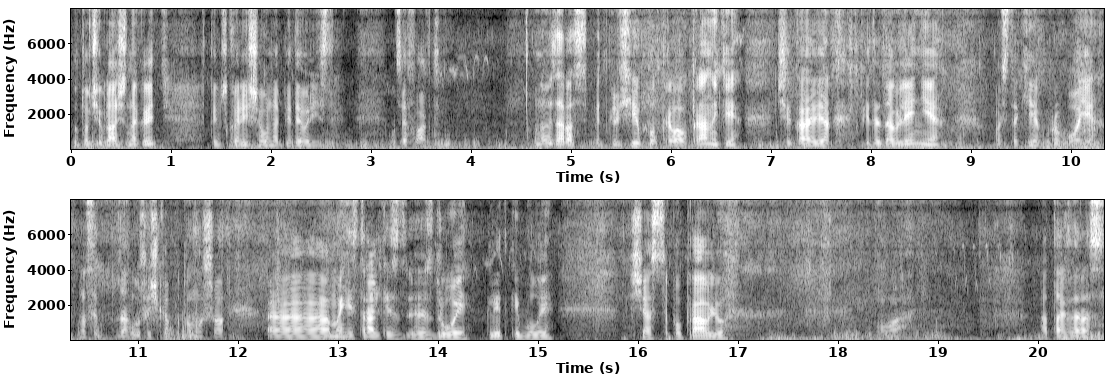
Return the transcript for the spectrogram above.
Тобто, чим раніше накрить, тим скоріше вона піде в ріст. Це факт. Ну і зараз підключив, відкривав краники, чекаю, як піде давлення. Ось такі пробої. Ну, це заглушечка, тому що е, магістральки з, з другої клітки були. Зараз це поправлю. О. А так зараз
